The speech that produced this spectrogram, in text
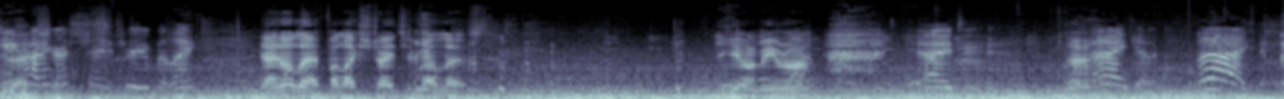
You kind of go straight through, but like. yeah, not left, but like straight through, but left. You get what I mean, right? Yeah, I do. Yeah. I get it. I get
